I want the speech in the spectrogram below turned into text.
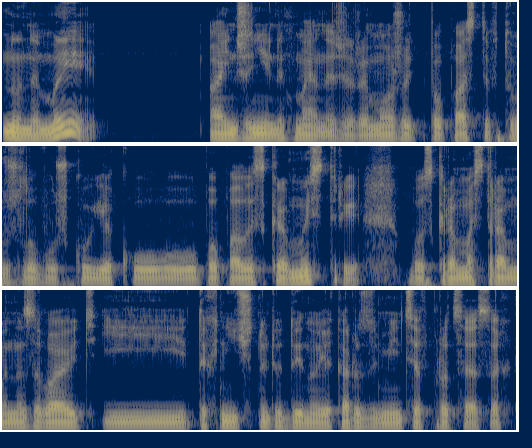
ну, не ми, а інженіринг-менеджери можуть попасти в ту ж ловушку, яку попали скраммайстри, бо скраммайстрами називають і технічну людину, яка розуміється в процесах,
